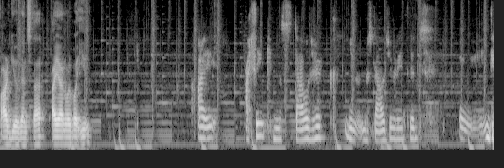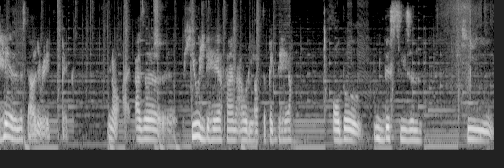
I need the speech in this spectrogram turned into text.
argue against that. Ayan, what about you? I I think nostalgic, you know, nostalgia related. Uh, De Gea is a nostalgia related pick. You know, I- as a huge De Gea fan, I would love to pick De Gea. Although this season, he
